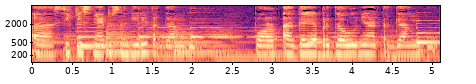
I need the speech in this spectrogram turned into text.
uh, psikisnya itu sendiri terganggu pol uh, gaya bergaulnya terganggu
